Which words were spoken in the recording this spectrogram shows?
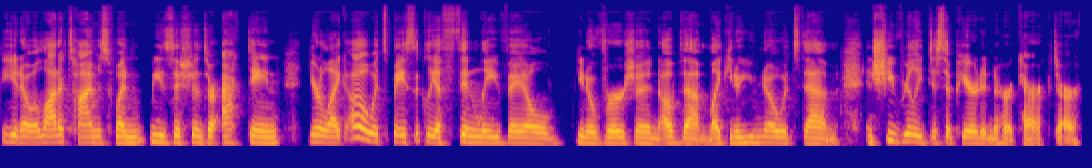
you know, a lot of times when musicians are acting, you're like, oh, it's basically a thinly veiled, you know, version of them. Like, you know, you know it's them. And she really disappeared into her character.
